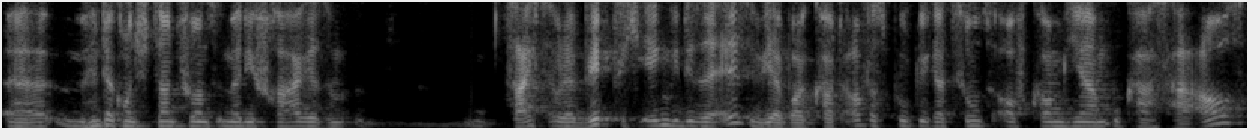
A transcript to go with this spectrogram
Äh, Im Hintergrund stand für uns immer die Frage, zeigt oder wirkt sich irgendwie dieser Elsevier-Boykott auf das Publikationsaufkommen hier am UKSH aus?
